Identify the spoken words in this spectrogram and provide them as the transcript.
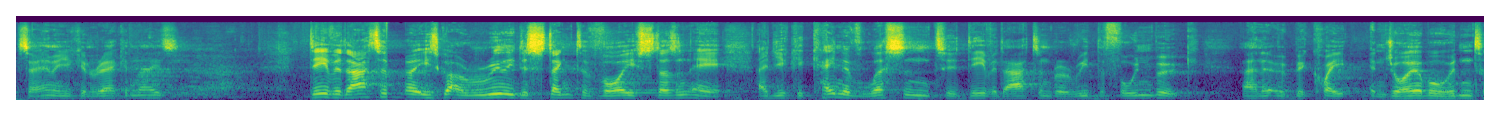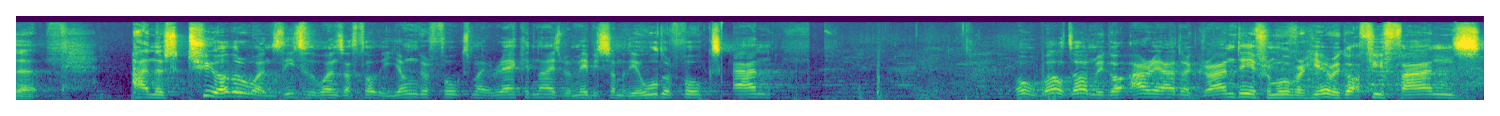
Is there anyone you can recognise? David Attenborough, he's got a really distinctive voice, doesn't he? And you could kind of listen to David Attenborough read the phone book, and it would be quite enjoyable, wouldn't it? And there's two other ones. These are the ones I thought the younger folks might recognise, but maybe some of the older folks can. Oh, well done. We've got Ariana Grande from over here. We've got a few fans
